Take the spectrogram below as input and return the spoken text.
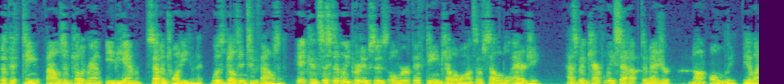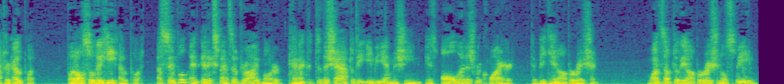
the 15,000 kilogram EBM 720 unit was built in 2000. It consistently produces over 15 kilowatts of sellable energy, has been carefully set up to measure not only the electric output, but also the heat output. A simple and inexpensive drive motor connected to the shaft of the EBM machine is all that is required to begin operation. Once up to the operational speed,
